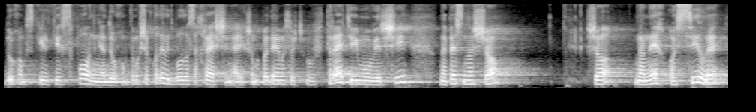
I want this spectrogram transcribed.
Духом, скільки сповнення Духом. Тому що коли відбулося хрещення, якщо ми подивимося в третьому вірші, написано, що, що на них осіли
